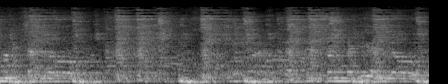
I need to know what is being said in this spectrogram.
marchando. Están bebiendo.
